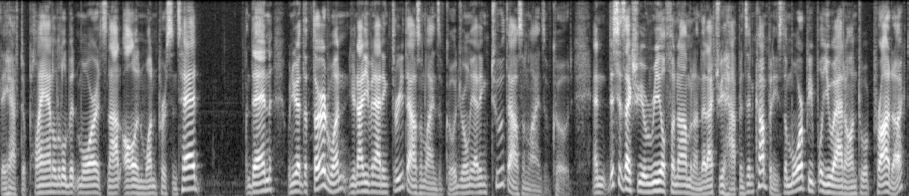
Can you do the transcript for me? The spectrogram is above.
they have to plan a little bit more. It's not all in one person's head. Then, when you add the third one, you're not even adding 3,000 lines of code, you're only adding 2,000 lines of code. And this is actually a real phenomenon that actually happens in companies. The more people you add on to a product,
